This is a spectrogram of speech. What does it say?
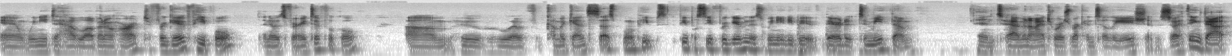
and we need to have love in our heart to forgive people. I know it's very difficult um, who who have come against us, but when people people see forgiveness, we need to be there to, to meet them and to have an eye towards reconciliation. So I think that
